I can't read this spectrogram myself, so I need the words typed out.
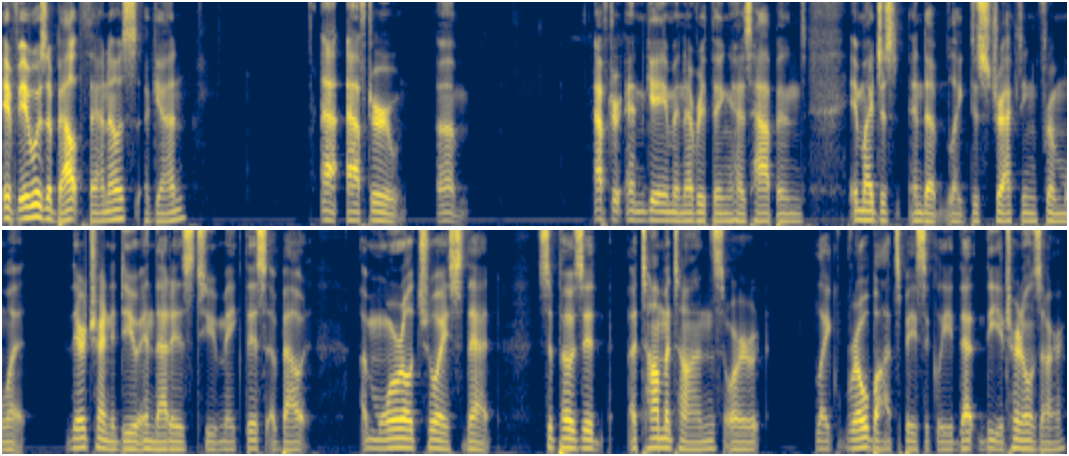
if it was about Thanos again, a- after um, after Endgame and everything has happened, it might just end up like distracting from what they're trying to do, and that is to make this about a moral choice that supposed automatons or like robots basically that the Eternals are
